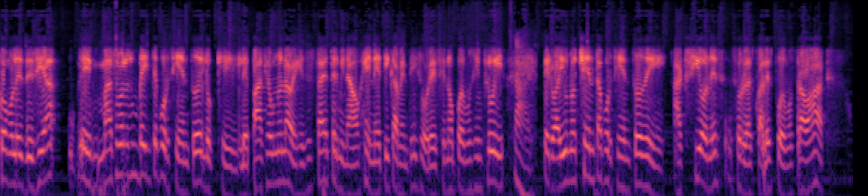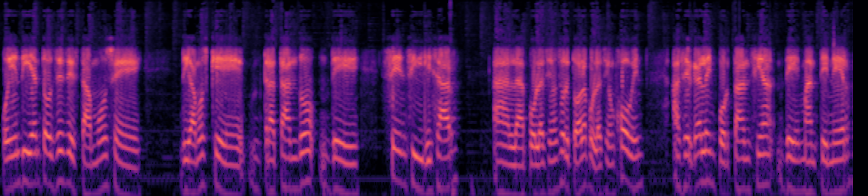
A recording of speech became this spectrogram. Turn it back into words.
como les decía, eh, más o menos un 20% de lo que le pase a uno en la vejez está determinado genéticamente y sobre ese no podemos influir, Claro. pero hay un 80% de acciones sobre las cuales podemos trabajar. Hoy en día entonces estamos, eh, digamos que tratando de sensibilizar a la población, sobre todo a la población joven, acerca de la importancia de mantener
